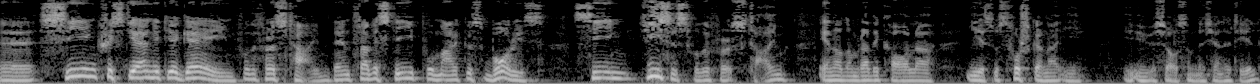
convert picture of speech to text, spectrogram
Uh, Seeing Christianity again for the first time. Det är en travesti på Marcus Borgs Seeing Jesus for the first time. En av de radikala Jesusforskarna i, i USA som ni känner till.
